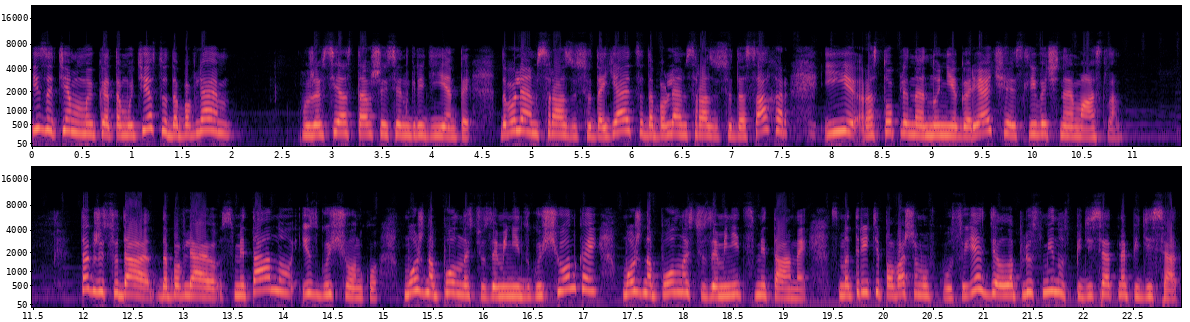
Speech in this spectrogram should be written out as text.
И затем мы к этому тесту добавляем уже все оставшиеся ингредиенты. Добавляем сразу сюда яйца, добавляем сразу сюда сахар и растопленное, но не горячее сливочное масло. Также сюда добавляю сметану и сгущенку. Можно полностью заменить сгущенкой, можно полностью заменить сметаной. Смотрите по вашему вкусу. Я сделала плюс-минус 50 на 50.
